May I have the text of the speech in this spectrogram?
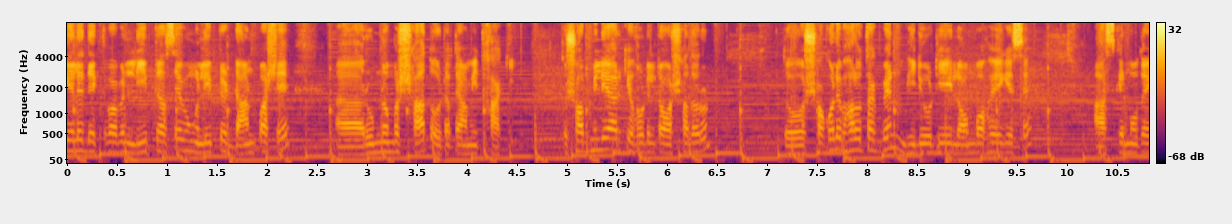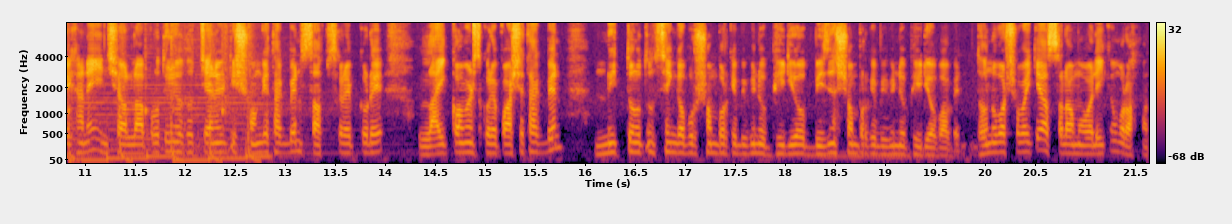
গেলে দেখতে পাবেন লিফট আছে এবং লিফটের ডান পাশে রুম নম্বর সাত, ওটাতে আমি থাকি। তো সব মিলিয়ে আর কি হোটেলটা অসাধারণ। তো সকলে ভালো থাকবেন, ভিডিওটি লম্বা হয়ে গেছে। আজকের মতো এখানে ইনশাআল্লাহ প্রতিনিয়ত চ্যানেলটির সঙ্গে থাকবেন, সাবস্ক্রাইব করে, লাইক, কমেন্টস করে পাশে থাকবেন। নিত্য নতুন সিঙ্গাপুর সম্পর্কে বিভিন্ন ভিডিও, বিজনেস সম্পর্কে বিভিন্ন ভিডিও পাবেন। ধন্যবাদ সবাইকে, আসসালামু আলাইকুম রহমতুল্লাহ।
